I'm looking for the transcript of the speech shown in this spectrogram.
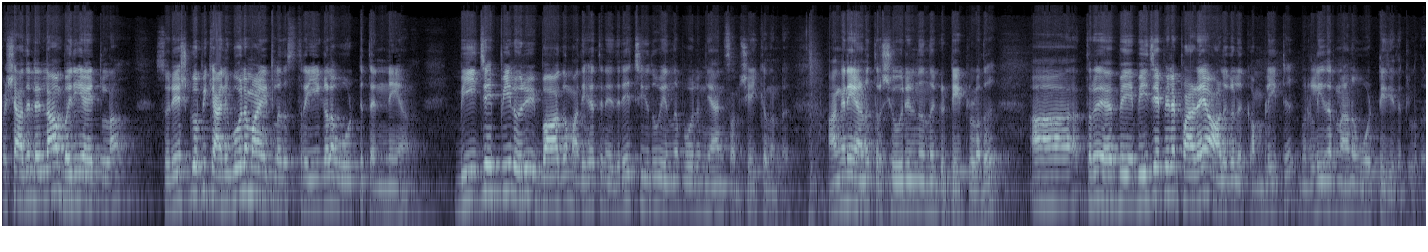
പക്ഷേ അതിലെല്ലാം ഉപരിയായിട്ടുള്ള സുരേഷ് ഗോപിക്ക് അനുകൂലമായിട്ടുള്ളത് സ്ത്രീകളെ വോട്ട് തന്നെയാണ്. ബി ജെ പിയിൽ ഒരു വിഭാഗം അദ്ദേഹത്തിനെതിരെ ചെയ്തു എന്ന് പോലും ഞാൻ സംശയിക്കുന്നുണ്ട്. അങ്ങനെയാണ് തൃശ്ശൂരിൽ നിന്ന് കിട്ടിയിട്ടുള്ളത്. ബി ജെ പിയിലെ പഴയ ആളുകൾ കംപ്ലീറ്റ് മുരളീധരനാണ് വോട്ട് ചെയ്തിട്ടുള്ളത്.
